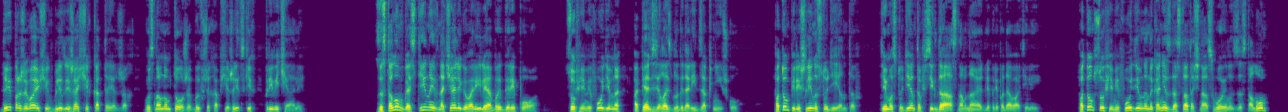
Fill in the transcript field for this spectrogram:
да и проживающих в близлежащих коттеджах, в основном тоже бывших общежитских, привечали. За столом в гостиной вначале говорили об Эдгаре По. Софья Мефодьевна опять взялась благодарить за книжку. Потом перешли на студентов. Тема студентов всегда основная для преподавателей. Потом Софья Мефодьевна наконец достаточно освоилась за столом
